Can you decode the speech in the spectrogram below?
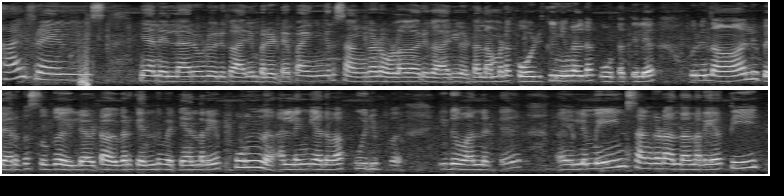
ഹായ് ഫ്രണ്ട്സ്. ഞാൻ എല്ലാവരോടും ഒരു കാര്യം പറയട്ടെ. ഭയങ്കര സങ്കടമുള്ള ഒരു കാര്യം കേട്ടോ. നമ്മുടെ കോഴിക്കുഞ്ഞുങ്ങളുടെ കൂട്ടത്തിൽ ഒരു നാല് പേർക്ക് സുഖമില്ല കേട്ടോ. ഇവർക്ക് എന്ത് പറ്റിയാണെന്നറിയാം പുണ്ണ് അല്ലെങ്കിൽ അഥവാ കുരിപ്പ്. ഇത് വന്നിട്ട് അതിൽ മെയിൻ സങ്കടം എന്താണെന്നറിയാം തീറ്റ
